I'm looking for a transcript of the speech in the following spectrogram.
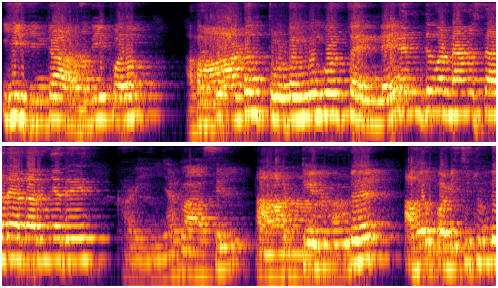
ഇതിന്റെ അറബി പദം പാഠം തുടങ്ങുമ്പോൾ തന്നെ എന്തുകൊണ്ടാണ് ഉസ്താദെ അതറിഞ്ഞത്? കഴിഞ്ഞ ക്ലാസ്സിൽ പാട്ടിലൂടെ അവർ പഠിച്ചിട്ടുണ്ട്.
